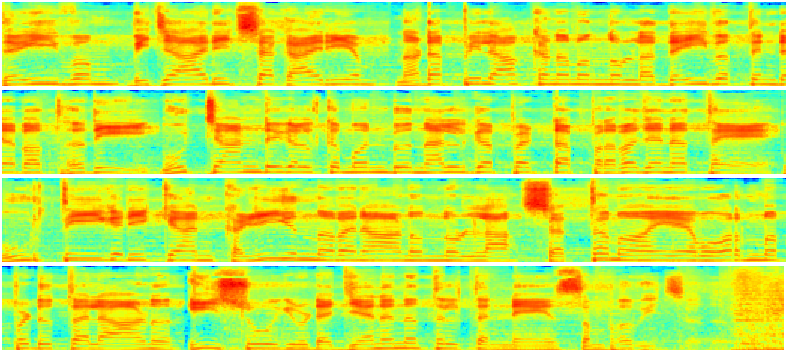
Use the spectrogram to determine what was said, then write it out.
ദൈവം വിചാരിച്ച കാര്യം നടപ്പിലാക്കണമെന്നുള്ള ദൈവത്തിന്റെ പദ്ധതി നൂറ്റാണ്ടുകൾക്ക് മുൻപ് നൽകപ്പെട്ട പ്രവചനത്തെ പൂർത്തീകരിക്കാൻ കഴിയുന്നവനാണെന്നുള്ള ശക്തമായ ഓർമ്മപ്പെടുത്തലാണ് ഈശോയുടെ ജനനത്തിൽ തന്നെ സംഭവിച്ചത്.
